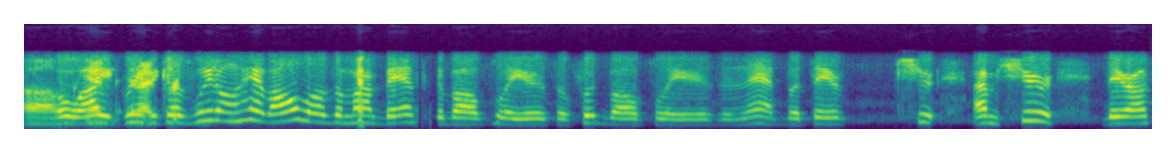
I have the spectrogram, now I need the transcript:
Um, oh, I and- agree and because we don't have all of them aren't basketball players or football players and that, but they're sure. I'm sure there are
